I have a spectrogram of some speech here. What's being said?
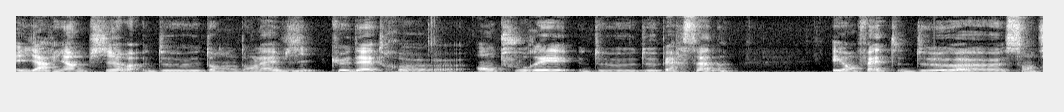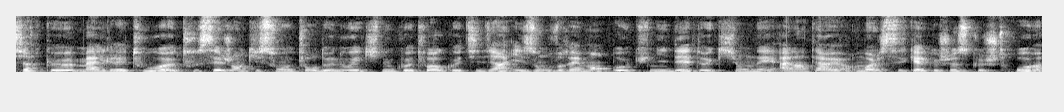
et il n'y a rien de pire de, dans, dans la vie que d'être euh, entouré de, de, personnes et en fait de euh, sentir que malgré tout, tous ces gens qui sont autour de nous et qui nous côtoient au quotidien, ils ont vraiment aucune idée de qui on est à l'intérieur. Moi, c'est quelque chose que je trouve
